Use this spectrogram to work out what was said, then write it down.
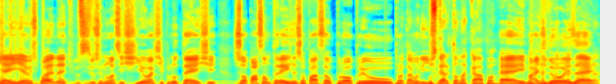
E aí é um spoiler, né? Tipo, se você não assistiu, mas tipo, no teste só passam três, né? Só passa o próprio protagonista. Os caras que estão na capa. É, e mais dois, é.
